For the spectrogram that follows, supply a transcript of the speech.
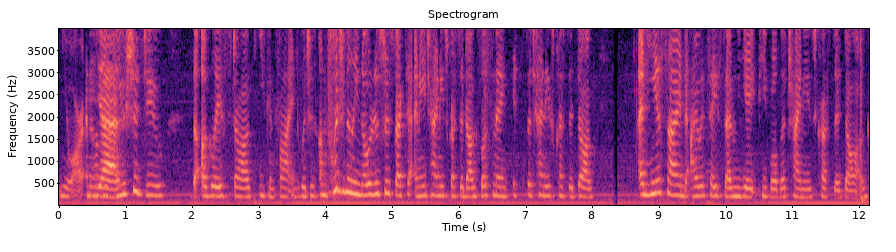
you are." And I was like, "You should do." The ugliest dog you can find, which is unfortunately no disrespect to any Chinese crested dogs listening. It's the Chinese crested dog. And he assigned, I would say, 78 people the Chinese crested dog.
